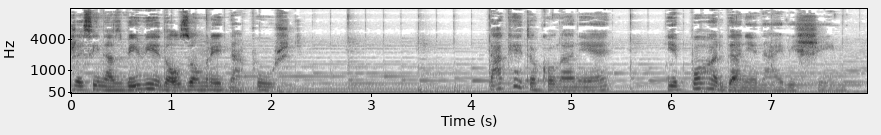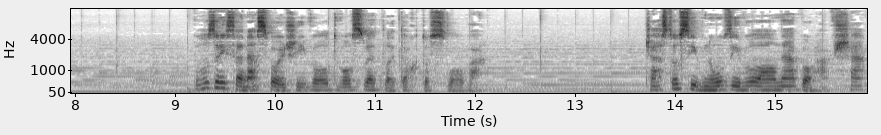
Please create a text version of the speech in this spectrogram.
že si nás vyviedol zomrieť na púšť? Takéto konanie je pohrdanie najvyšším. Pozri sa na svoj život vo svetle tohto slova. Často si v núzi volal na Boha však.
